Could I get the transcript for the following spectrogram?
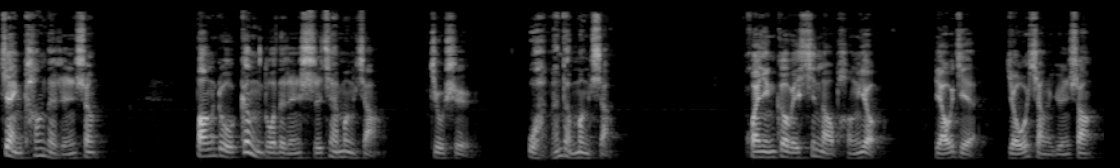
健康的人生，帮助更多的人实现梦想，就是我们的梦想。欢迎各位新老朋友了解有享云商。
